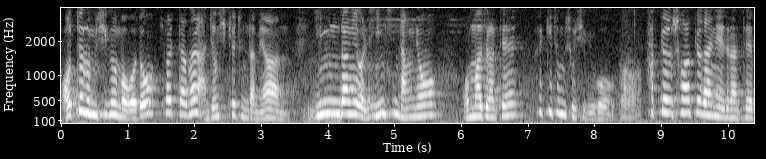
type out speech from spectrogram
어떤 음식을 먹어도 혈당을 안정시켜 준다면 임당에 걸린 임신 당뇨 엄마들한테 획기적인 소식이고 어. 학교 소학교 다니는 애들한테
